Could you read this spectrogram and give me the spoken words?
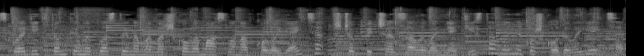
Складіть тонкими пластинами вершкове масло навколо яйця, щоб під час заливання тіста ви не пошкодили яйце.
